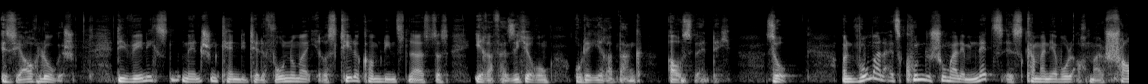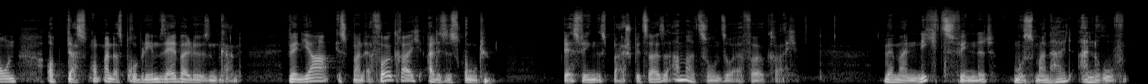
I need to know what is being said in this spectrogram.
Ist ja auch logisch. Die wenigsten Menschen kennen die Telefonnummer ihres Telekom-Dienstleisters, ihrer Versicherung oder ihrer Bank auswendig. So. Und wo man als Kunde schon mal im Netz ist, kann man ja wohl auch mal schauen, ob, das, ob man das Problem selber lösen kann. Wenn ja, ist man erfolgreich, alles ist gut. Deswegen ist beispielsweise Amazon so erfolgreich. Wenn man nichts findet, muss man halt anrufen.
